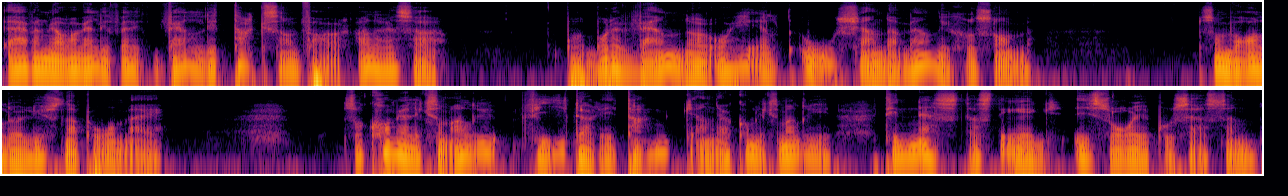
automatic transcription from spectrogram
även om jag var väldigt, väldigt, väldigt tacksam för alla dessa både vänner och helt okända människor som, som valde att lyssna på mig så kom jag liksom aldrig vidare i tanken. Jag kom liksom aldrig till nästa steg i sorgeprocessen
